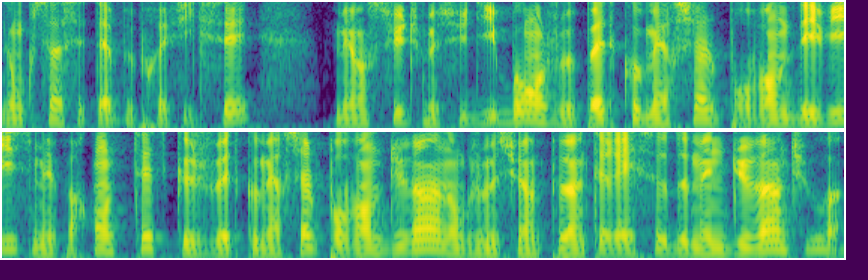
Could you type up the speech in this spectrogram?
Donc ça, c'était à peu près fixé. Mais ensuite, je me suis dit, bon, je veux pas être commercial pour vendre des vis, mais par contre, peut-être que je veux être commercial pour vendre du vin. Donc je me suis un peu intéressé au domaine du vin, tu vois.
